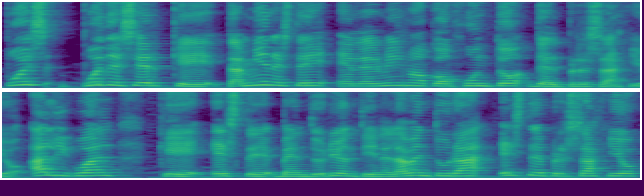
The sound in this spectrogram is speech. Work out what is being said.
pues puede ser que también esté en el mismo conjunto del presagio, al igual que este Venturión tiene la aventura, este presagio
